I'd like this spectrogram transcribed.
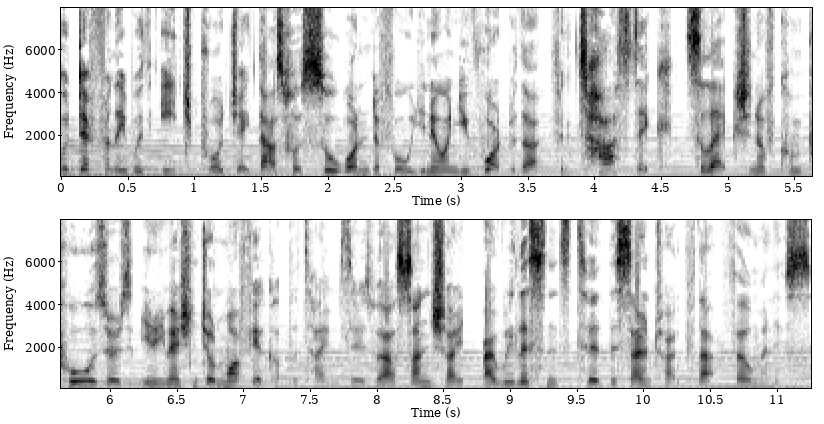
So differently with each project. That's what's so wonderful, you know. And you've worked with a fantastic selection of composers. You know, you mentioned John Murphy a couple of times there as well. Sunshine. I re-listened to the soundtrack for that film, and it's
